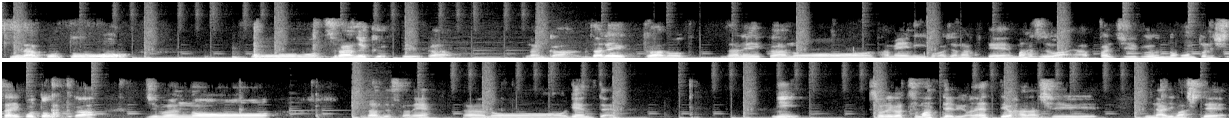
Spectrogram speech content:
きなことを、こう、貫くっていうか、なんか、誰かの、誰かのためにとかじゃなくて、まずはやっぱり自分の本当にしたいこととか、自分の、なんですかね、あの、原点に、それが詰まってるよねっていう話になりまして、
